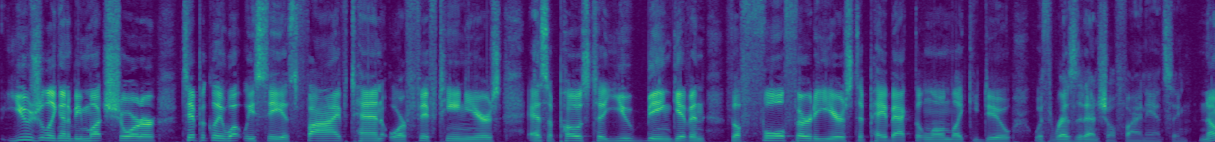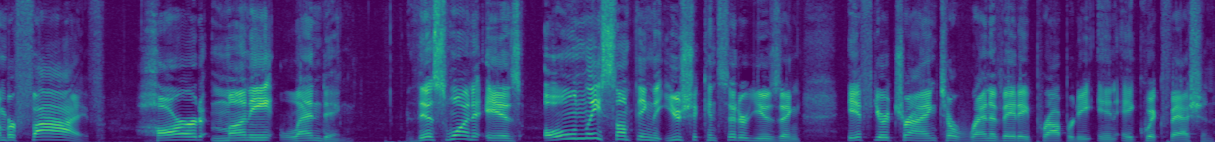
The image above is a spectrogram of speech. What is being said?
usually going to be much shorter. Typically, what we see is 5, 10, or 15 years, as opposed to you being given the full 30 years to pay back the loan like you do with residential financing. Number five, hard money lending. This one is only something that you should consider using if you're trying to renovate a property in a quick fashion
